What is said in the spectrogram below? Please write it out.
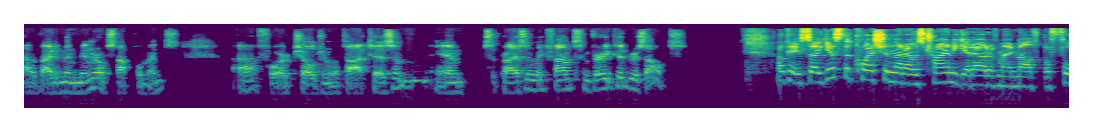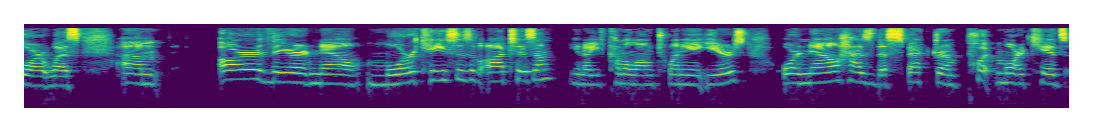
uh, vitamin mineral supplements uh, for children with autism, and surprisingly found some very good results. Okay, so I guess the question that I was trying to get out of my mouth before was um, are there now more cases of autism? You know, you've come along 28 years, or now has the spectrum put more kids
